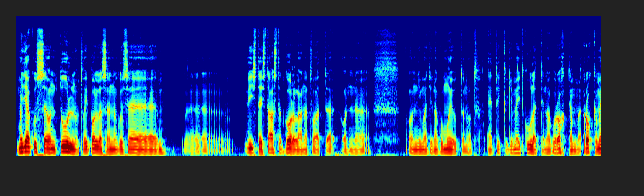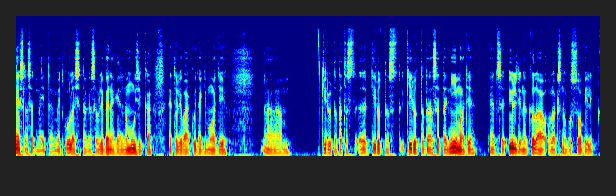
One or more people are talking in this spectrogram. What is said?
ma ei tea, kust see on tulnud, võib-olla see on nagu see äh, viisteist aastat Gorlanat, vaata, on on niimoodi nagu mõjutanud, et ikkagi meid kuulati nagu rohkem, rohkem eestlased meid, meid kuulasid, aga see oli venekeelne muusika, et oli vaja kuidagimoodi äh, kirjutada, kirjutas, kirjutada seda niimoodi, et see üldine kõla oleks nagu sobilik,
